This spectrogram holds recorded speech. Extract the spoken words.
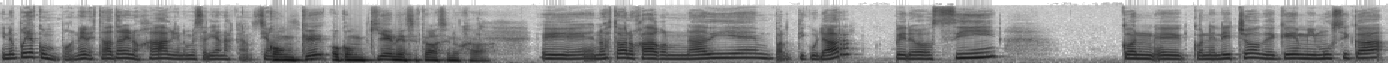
Y no podía componer, estaba tan enojada que no me salían las canciones. ¿Con qué o con quiénes estabas enojada? Eh, no estaba enojada con nadie en particular, pero sí con, eh, con el hecho de que mi música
